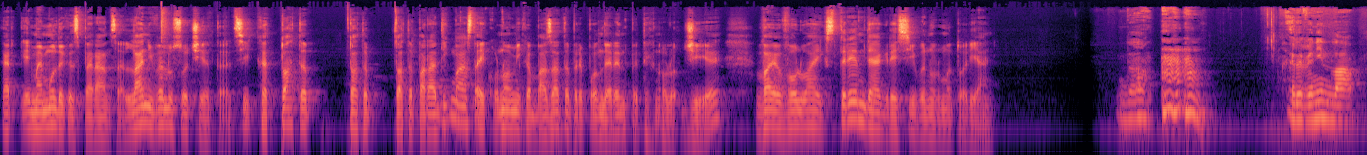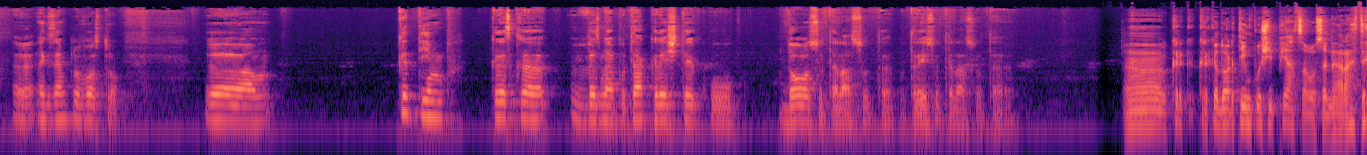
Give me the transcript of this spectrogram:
care e mai mult decât speranță, la nivelul societății, că toată toată, toată paradigma asta economică bazată preponderent pe tehnologie va evolua extrem de agresiv în următorii ani. Da. Revenind la uh, exemplul vostru, uh, cât timp crezi că veți mai putea crește cu 200%, cu 300%? Uh, cred, cred că doar timpul și piața o să ne arate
